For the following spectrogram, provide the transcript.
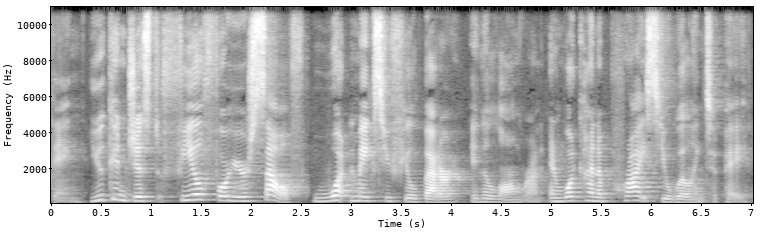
thing. You can just feel for yourself what makes you feel better in the long run and what kind of price you're willing to pay.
